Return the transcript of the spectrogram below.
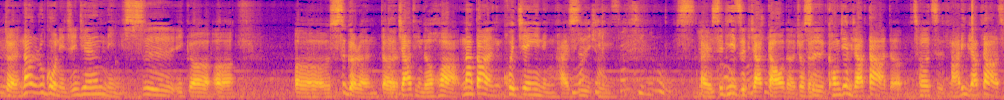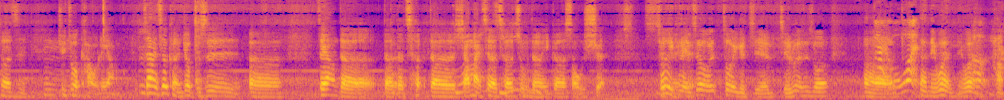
嗯，对。那如果你今天你是一个呃。呃，四个人的家庭的话，那当然会建议您还是以，哎，CP 值比较高的，就是空间比较大的车子，马力比较大的车子去做考量。这台车可能就不是呃这样的的的车的想买车的车主的一个首选。所以可以最后做一个结结论是说，呃，对我问，那你问你问，好，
